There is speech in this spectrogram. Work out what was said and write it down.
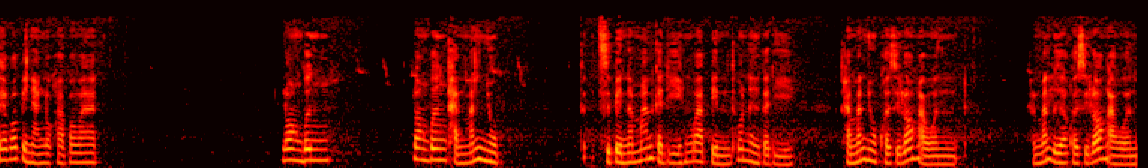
แต่ว่าเป็นยังหรอกค่ะ เพราะว่า ลองเบิงลองเบิงขันมันหยุบสิเป็นน้ำมันก็ดีหรือว่าเป็นโทษเนอร์ก็ดีขันมันหยุบข่อยสิล่องเอาอันขันมันเหลือข่อยสิล่องเอาอัน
